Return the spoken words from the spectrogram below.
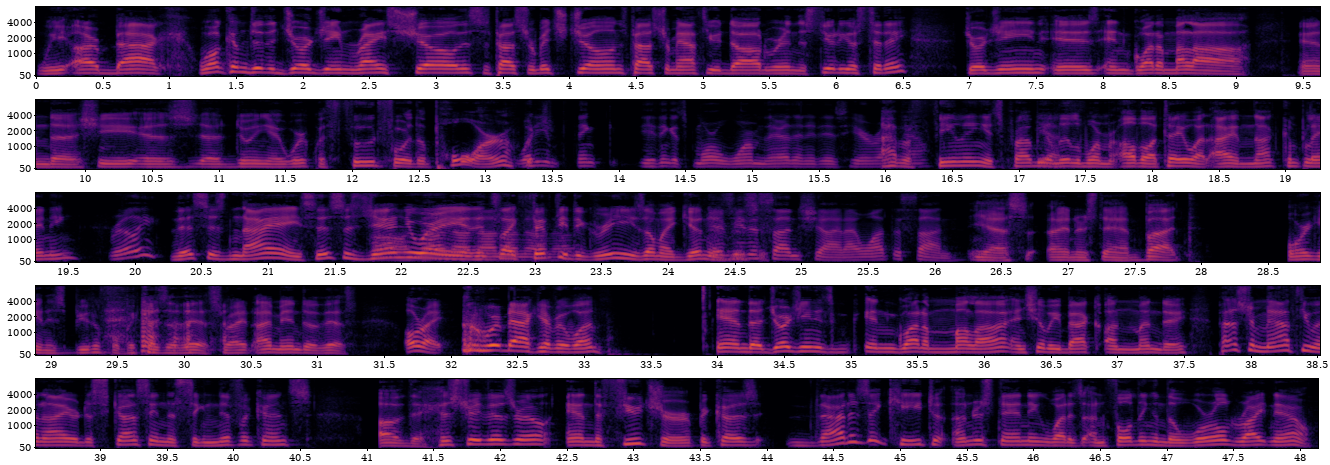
We are back. Welcome to the Georgine Rice Show. This is Pastor Rich Jones, Pastor Matthew Dodd. We're in the studios today. Georgine is in Guatemala, and uh, she is uh, doing a work with Food for the Poor. What do you think? Do you think it's more warm there than it is here right I have now? a feeling it's probably a little warmer. Although I'll tell you what, I am not complaining. Really? This is nice. This is Oh, no, January, no, and it's no, like no, 50 no. degrees. Oh my goodness! Give me the sunshine. I want the sun. Yes, I understand. But Oregon is beautiful because of this, right? I'm into this. All right, we're back, everyone. And uh, Georgine is in Guatemala, and she'll be back on Monday. Pastor Matthew and I are discussing the significance of the history of Israel and the future because that is a key to understanding what is unfolding in the world right now.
